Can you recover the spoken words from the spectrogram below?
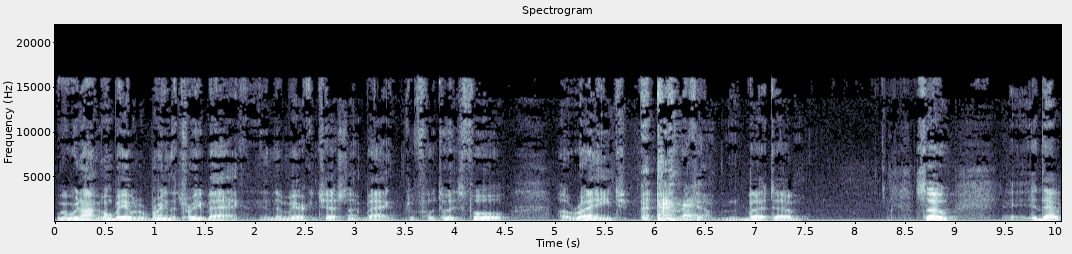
we were not going to be able to bring the tree back, the American chestnut back to, to its full uh, range. Right. but uh, so that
